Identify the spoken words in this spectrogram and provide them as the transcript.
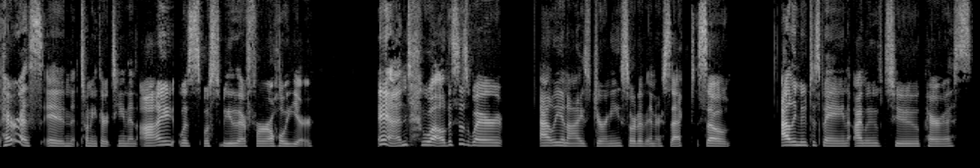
Paris in 2013, and I was supposed to be there for a whole year. And well, this is where Allie and I's journey sort of intersect. So, Allie moved to Spain, I moved to Paris,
